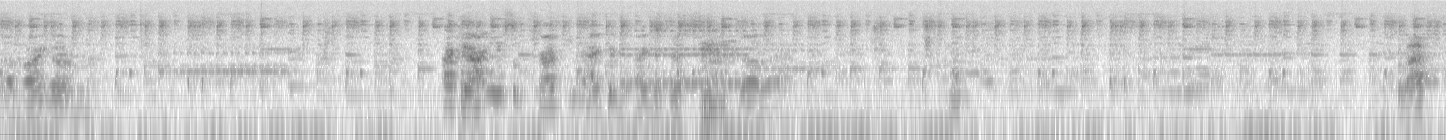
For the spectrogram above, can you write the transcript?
if I go to. Actually, aren't you subscribed to me? I could, I could just go there. back.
